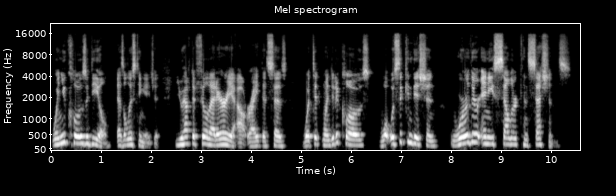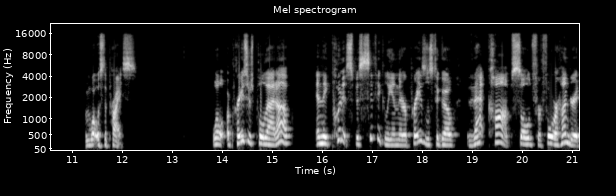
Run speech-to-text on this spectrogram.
when you close a deal as a listing agent, you have to fill that area out, right? That says what did when did it close? What was the condition? Were there any seller concessions? And what was the price? Well, appraisers pull that up and they put it specifically in their appraisals to go that comp sold for 400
